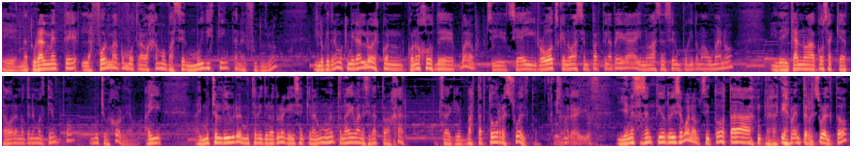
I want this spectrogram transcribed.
eh, naturalmente la forma como trabajamos va a ser muy distinta en el futuro y lo que tenemos que mirarlo es con, ojos de, bueno, si, si hay robots que no hacen parte de la pega y nos hacen ser un poquito más humanos y dedicarnos a cosas que hasta ahora no tenemos el tiempo, mucho mejor, digamos. Hay, hay muchos libros y mucha literatura que dicen que en algún momento nadie va a necesitar trabajar. O sea, que va a estar todo resuelto. Maravilloso. Y en ese sentido tú dices, bueno, si todo está relativamente resuelto,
